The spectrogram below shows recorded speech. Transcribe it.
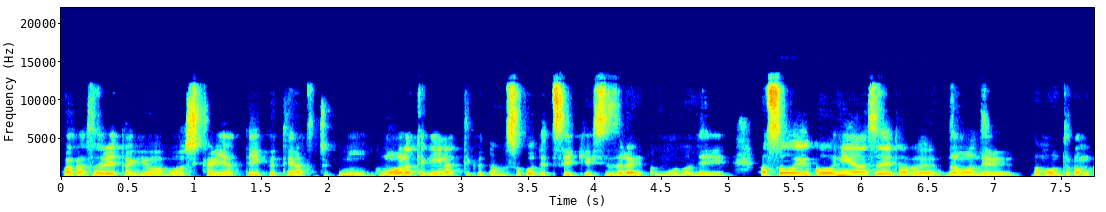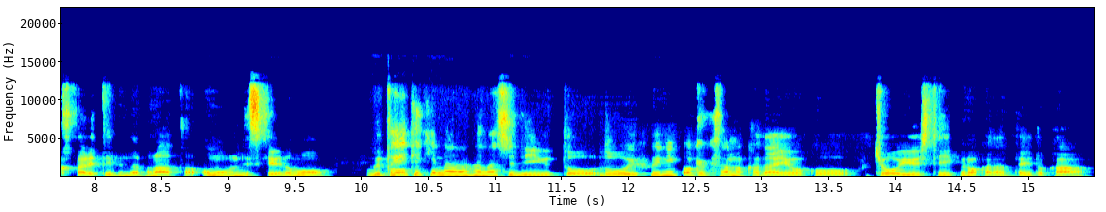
任された業務をしっかりやっていくってなった時に、網羅的になっていくと多分そこで追求しづらいと思うので、まあ、そういうこうニュアンスで多分ザモデルの本とかも書かれているんだろうなとは思うんですけれども、具体的な話で言うと、どういうふうにお客さんの課題をこう共有していくのかだったりとか、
